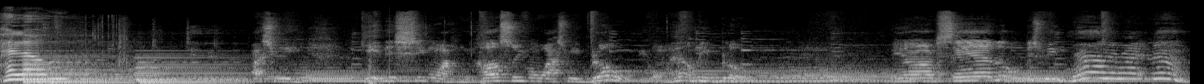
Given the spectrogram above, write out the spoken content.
Hello. Watch me get this shit, you watch me hustle, you gonna watch me blow, you gonna help me blow. You know what I'm saying? Look, bitch, we grinding right now.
